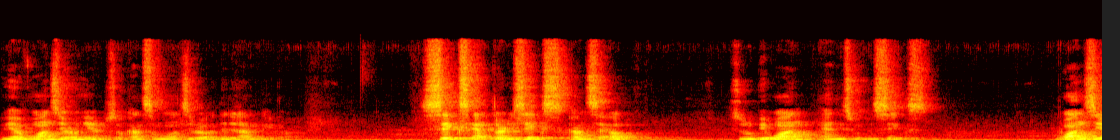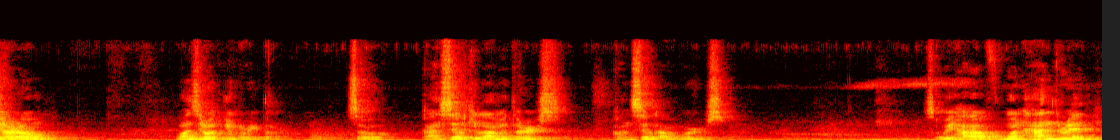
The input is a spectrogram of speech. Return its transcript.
We have 1 0 here, so cancel 1 0 at the denominator. 6 and 36 cancel. This will be 1 and this will be 6. 1 0, 1 0 at numerator. So cancel kilometers, cancel hours. So we have 100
